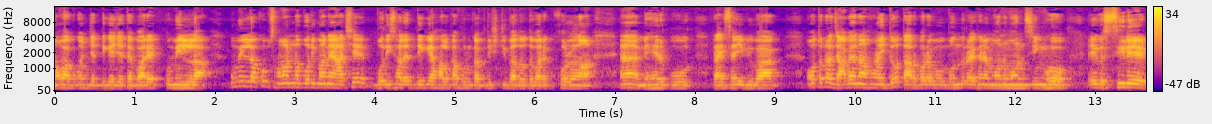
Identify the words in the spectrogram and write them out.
নবাবগঞ্জের দিকে যেতে পারে, কুমিল্লা। কুমিল্লা খুব সামান্য পরিমাণে আছে, বরিশালের দিকে হালকা ফুলকা বৃষ্টিপাত হতে পারে, খুলনা হ্যাঁ মেহেরপুর, রাজশাহী বিভাগ অতটা যাবে না হয়তো। তারপরে বন্ধুরা এখানে মনমোহন সিংহ, এই সিলেট,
